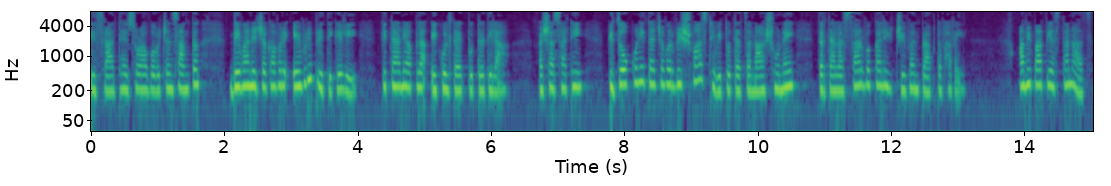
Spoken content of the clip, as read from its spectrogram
तिसरा अध्याय सोळावं वचन सांगतं देवाने जगावर एवढी प्रीती केली की त्याने आपला एकुलता एक पुत्र दिला. अशासाठी की जो कोणी त्याच्यावर विश्वास ठेवितो त्याचा नाश होऊ नये तर त्याला सार्वकालिक जीवन प्राप्त व्हावे. आम्ही पापी असतानाच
